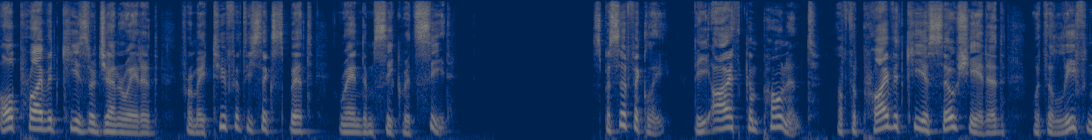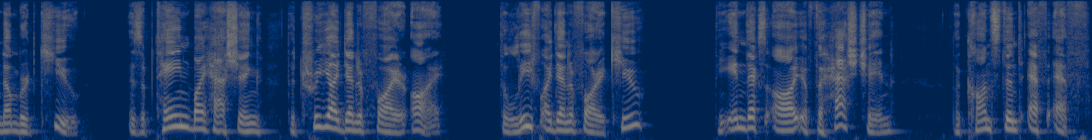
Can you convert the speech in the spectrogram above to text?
All private keys are generated from a 256-bit random secret seed. Specifically, the ith component of the private key associated with the leaf-numbered queue is obtained by hashing the tree identifier i, the leaf identifier q, the index i of the hash chain, the constant ff,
